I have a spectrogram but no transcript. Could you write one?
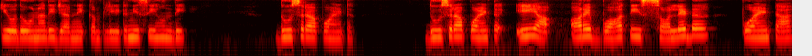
ਕਿ ਉਦੋਂ ਉਹਨਾਂ ਦੀ ਜਰਨੀ ਕੰਪਲੀਟ ਨਹੀਂ ਸੀ ਹੁੰਦੀ। ਦੂਸਰਾ ਪੁਆਇੰਟ ਦੂਸਰਾ ਪੁਆਇੰਟ ਇਹ ਆ ਔਰ ਇਹ ਬਹੁਤ ਹੀ ਸੋਲਿਡ ਪੁਆਇੰਟ ਆ,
